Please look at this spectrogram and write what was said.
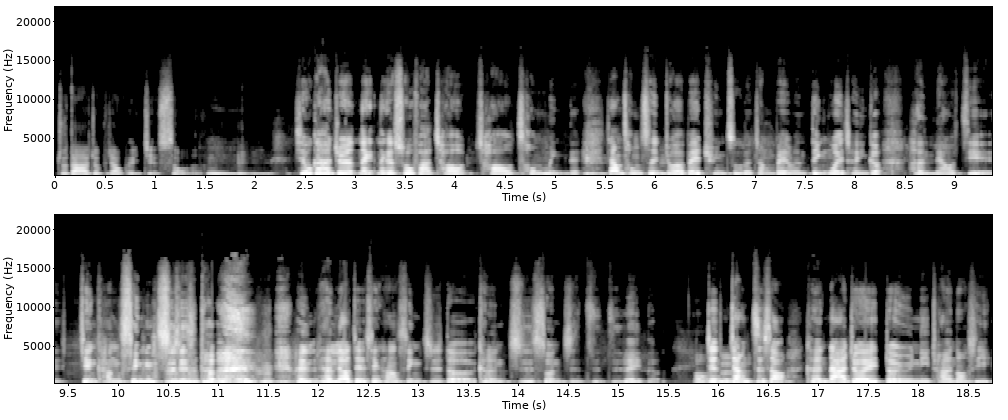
就大家就比较可以接受了。嗯，嗯，其实我刚才觉得那那个说法超超聪明的，这样从此你就会被群组的长辈们定位成一个很了解健康心知的，很很了解健康心知的可能侄孙侄子之类的，哦、就这样，至少可能大家就会对于你传的东西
